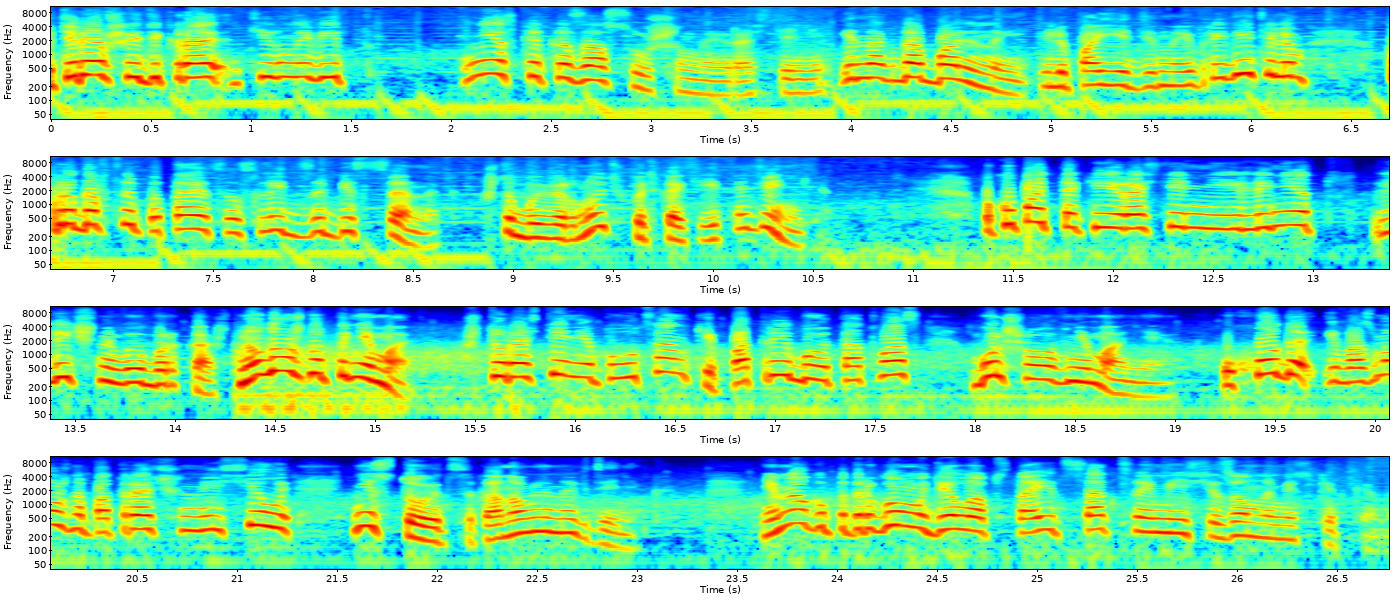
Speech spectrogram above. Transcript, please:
Потерявшие декоративный вид несколько засушенные растения, иногда больные или поеденные вредителем, Продавцы пытаются слить за бесценок, чтобы вернуть хоть какие-то деньги. Покупать такие растения или нет – личный выбор каждого. Но нужно понимать, что растения по уценке потребуют от вас большего внимания, ухода и, возможно, потраченные силы не стоят сэкономленных денег. Немного по-другому дело обстоит с акциями и сезонными скидками.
